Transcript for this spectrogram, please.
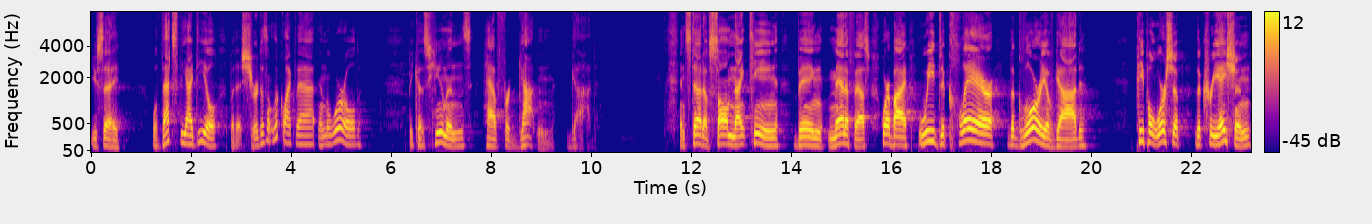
You say, well, that's the ideal, but it sure doesn't look like that in the world because humans have forgotten God. Instead of Psalm 19 being manifest, whereby we declare the glory of God, people worship the creation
